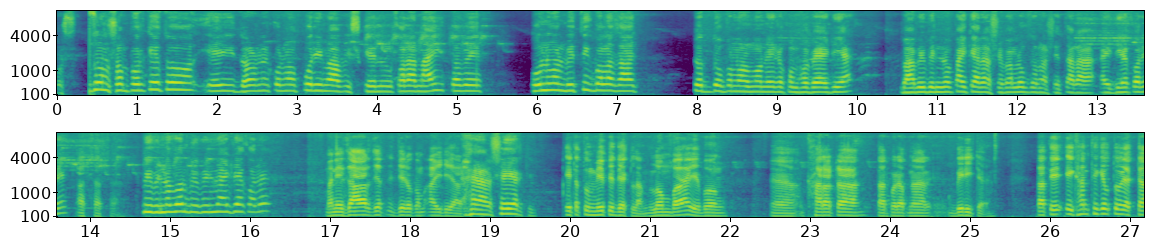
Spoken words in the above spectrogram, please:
করছে। ওজন সম্পর্কে তো এই ধরনের কোনো পরিমাপ স্কেল করা নাই, তবে অনুমান ভিত্তিক বলা যায়, চোদ্দ পনেরো মন এরকম হবে আইডিয়া বা বিভিন্ন পাইকার আসে বা লোকজন আসে, তারা আইডিয়া করে। আচ্ছা আচ্ছা। বিভিন্ন জন বিভিন্ন আইডিয়া করে। মানে যার যে- যেরকম আইডিয়া হ্যাঁ সেই আর কি। এটা তো মেপে দেখলাম লম্বা এবং আহ, খাড়াটা তারপরে আপনার বেরিটা। তাতে এখান থেকেও তো একটা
